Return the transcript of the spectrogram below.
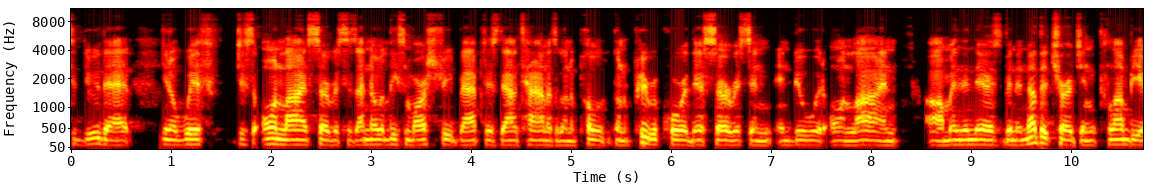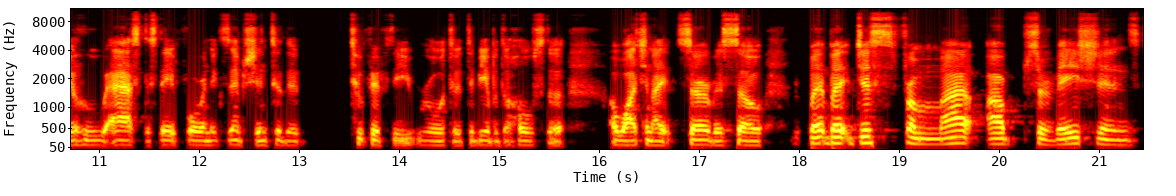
to do that. You know, with just online services. I know at least Morris Street Baptist downtown is going to post, going to pre-record their service and, and do it online. Um, and then there's been another church in Columbia who asked the state for an exemption to the 250 rule to, to be able to host a, a watch night service. So, but but just from my observations,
